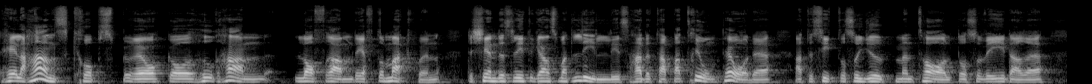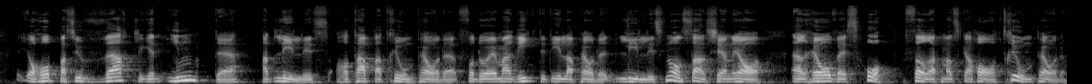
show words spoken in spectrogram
Hela hans kroppsspråk och hur han la fram det efter matchen. Det kändes lite grann som att Lillis hade tappat tron på det. Att det sitter så djupt mentalt och så vidare. Jag hoppas ju verkligen inte att Lillis har tappat tron på det, för då är man riktigt illa på det. Lillis någonstans känner jag är HVs hopp för att man ska ha tron på det.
